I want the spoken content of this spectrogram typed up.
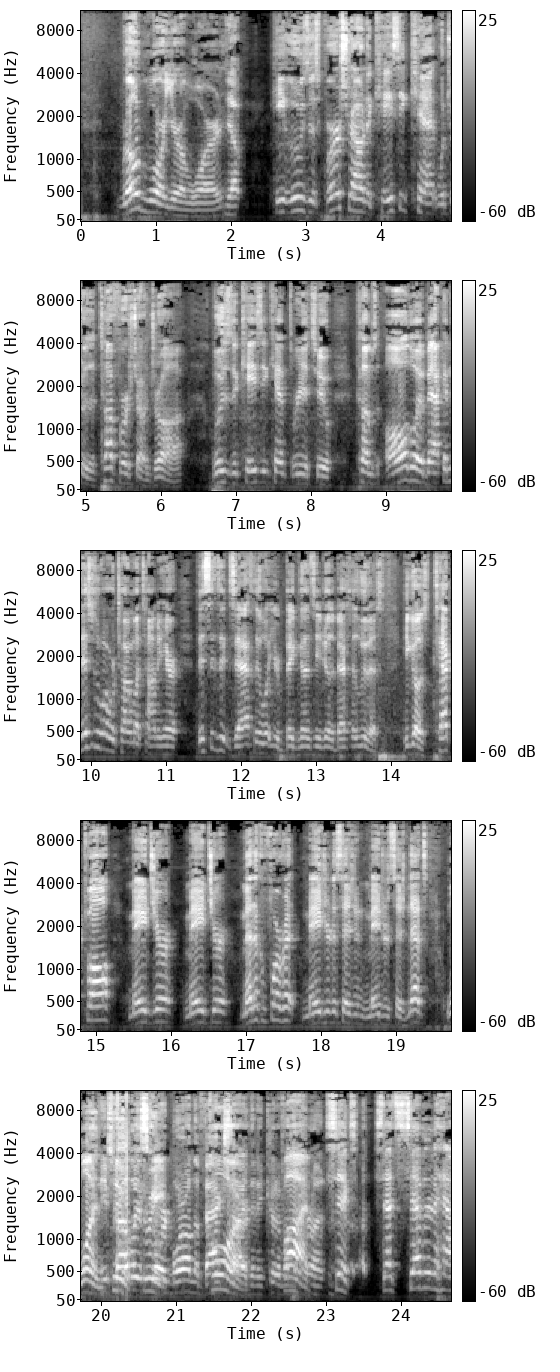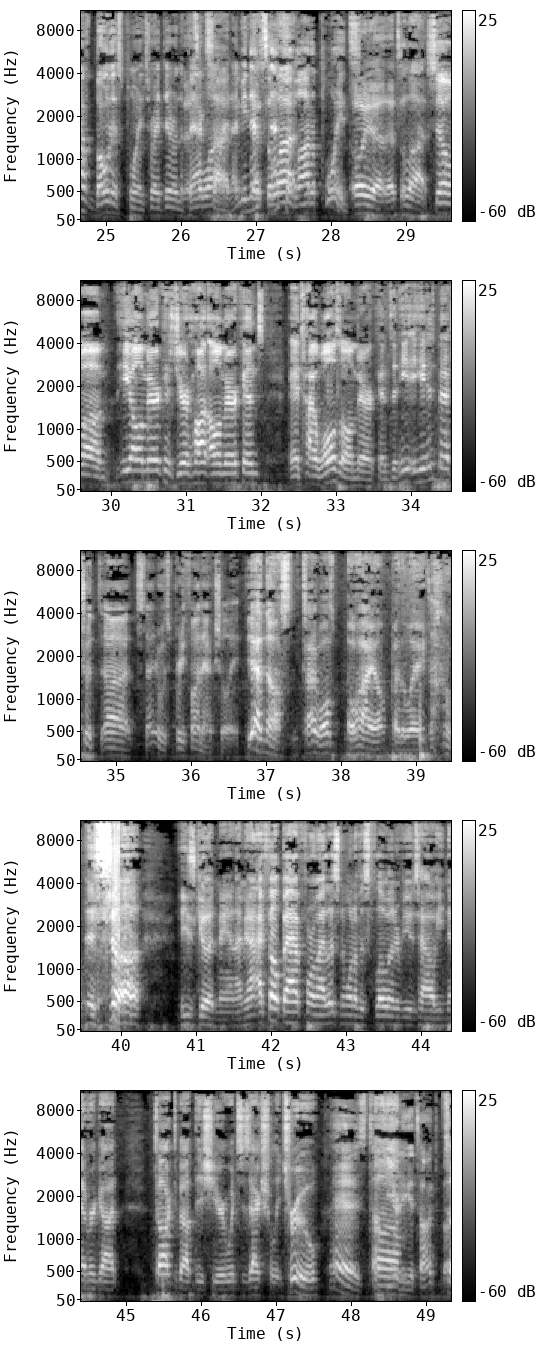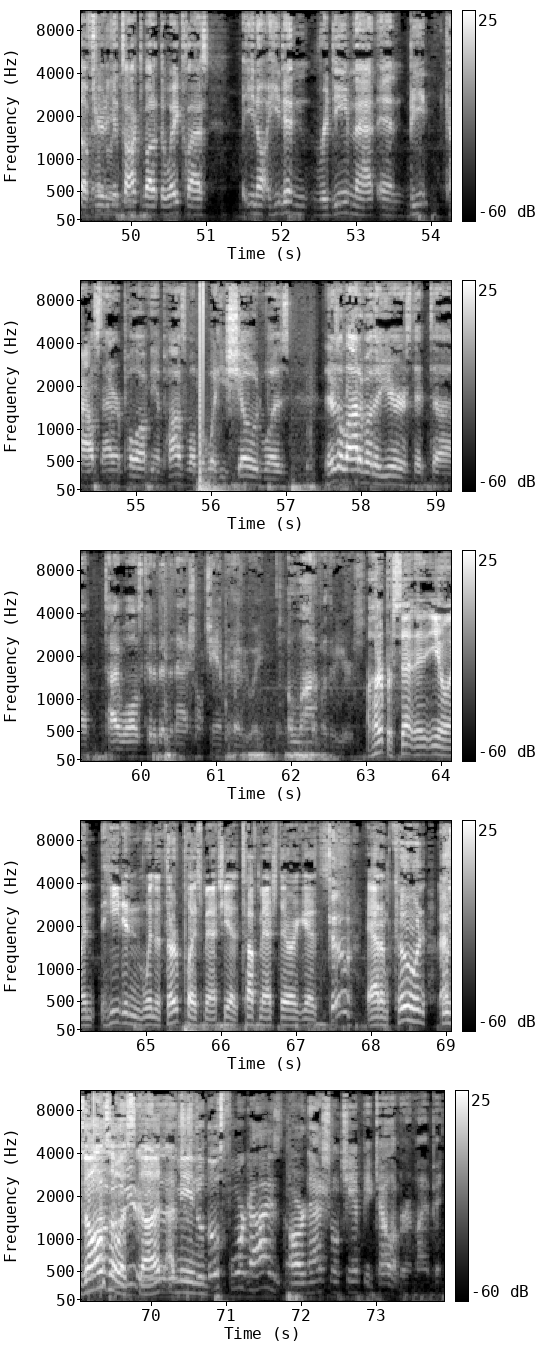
Road Warrior Award. Yep. He loses first round to Casey Kent, which was a tough first round draw. Loses to Casey Kent three to two. Comes all the way back, and this is what we're talking about, Tommy. Here, this is exactly what your big guns need to do in the back. Look at this. He goes tech fall, major, major, medical forfeit, major decision, major decision. That's one, He two, probably three, scored more on the backside four, than he could have on the front. six. So that's seven and a half bonus points right there on the That's a backside. I mean, that's, That's a that's, lot. of points. Oh yeah, that's a lot. So um, he All Americans, Jared Haught All Americans, and Ty Walz All Americans, and he, he his match with uh, Snyder was pretty fun actually. Yeah, no, Ty Wall's Ohio, by the way. It's uh, he's good, man. I mean, I felt bad for him. I listened to one of his flow interviews how he never got talked about this year, which is actually true. Yeah, it's a tough year Um, to get talked about. Tough year to get talked about at the weight class. You know, he didn't redeem that and beat Kyle Snyder and pull off the impossible, but what he showed was there's a lot of other years that uh, Ty Walz could have been the national champion heavyweight. A lot of other years. hundred percent, and you know, and he didn't win the third place match. He had a tough match there against Coon. Adam Coon, who's also a stud. I mean, those four guys are national champion caliber, in my opinion.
